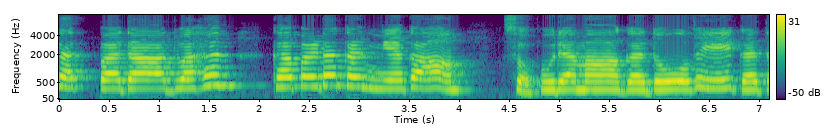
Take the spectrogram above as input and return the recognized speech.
തത്പദാദ്വഹൻ കപടകന്യകാം സ്വപുരമാഗതോ വേഗത?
